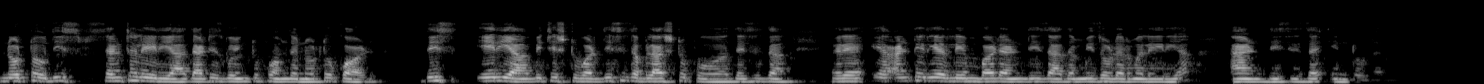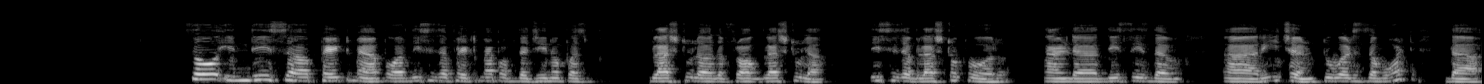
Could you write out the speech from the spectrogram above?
noto this central area that is going to form the notochord this area which is toward this is the blastopore this is the anterior limb bud and these are the mesodermal area and this is the endodermal so in this uh, fate map or this is a fate map of the Xenopus blastula or the frog blastula. This is a blastopore and uh, this is the uh, region towards the what? The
